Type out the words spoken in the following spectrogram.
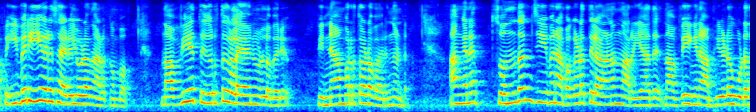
അപ്പോൾ ഇവർ ഈ ഒരു സൈഡിലൂടെ നടക്കുമ്പോൾ നവ്യയെ തീർത്ത് കളയാനുള്ളവർ പിന്നാമ്പുറത്തോടെ വരുന്നുണ്ട്. അങ്ങനെ സ്വന്തം ജീവൻ അപകടത്തിലാണെന്നറിയാതെ നവ്യ ഇങ്ങനെ അഭിയുടെ കൂടെ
